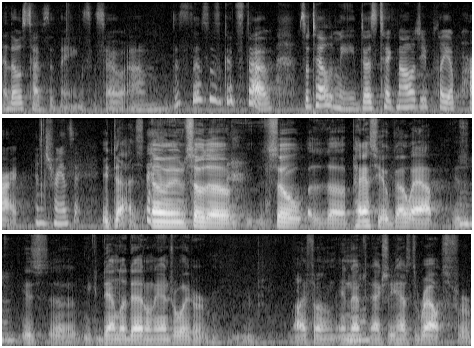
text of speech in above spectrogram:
and those types of things. So um, this, this is good stuff. So tell me, does technology play a part in transit? It does. Um, so the so the Passio Go app is Mm-hmm. is uh, you can download that on Android or iPhone, and that actually has the routes for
